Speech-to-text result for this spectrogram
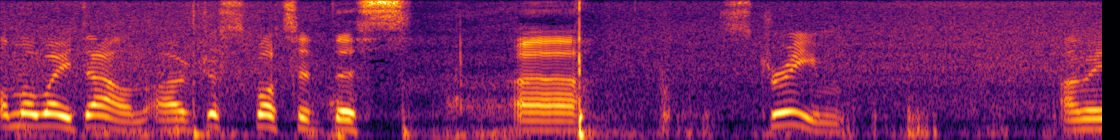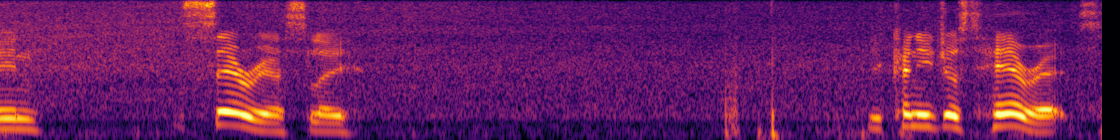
on my way down, I've just spotted this uh, stream. I mean, seriously. You, can you just hear it?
